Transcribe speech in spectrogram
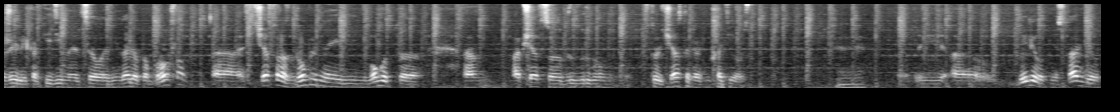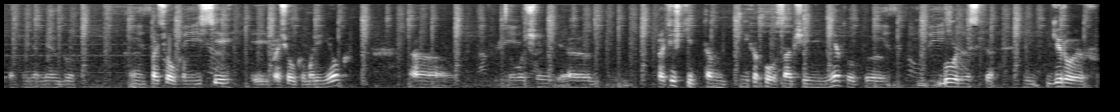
жили как единое целое в недалеком прошлом, э, сейчас раздроблены и не могут э, общаться друг с другом столь часто, как бы хотелось. Mm-hmm. Вот, и а, были вот места, где, вот, например, между э, поселком Есей и поселком Оленек а, ну, очень а, практически там никакого сообщения нет. Вот, э, было несколько героев,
